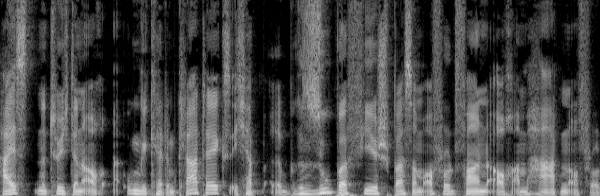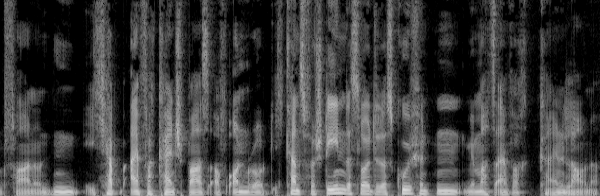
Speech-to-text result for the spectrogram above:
Heißt natürlich dann auch umgekehrt im Klartext, ich habe super viel Spaß am Offroad-Fahren, auch am harten Offroad-Fahren und ich habe einfach keinen Spaß auf Onroad. Ich kann es verstehen, dass Leute das cool finden, mir macht es einfach keine Laune.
